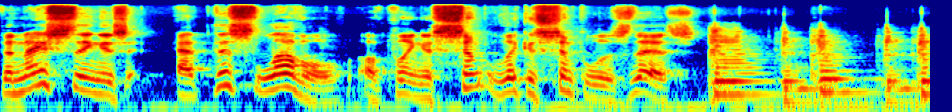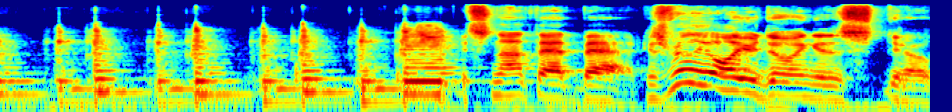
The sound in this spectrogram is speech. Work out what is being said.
the nice thing is, at this level of playing a sim- lick as simple as this, it's not that bad. Because really all you're doing is, you know,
